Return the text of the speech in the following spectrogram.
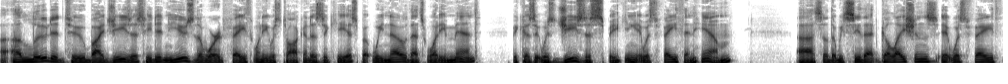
uh, alluded to by Jesus. He didn't use the word faith when he was talking to Zacchaeus, but we know that's what he meant because it was Jesus speaking. It was faith in him. Uh, so that we see that Galatians, it was faith.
